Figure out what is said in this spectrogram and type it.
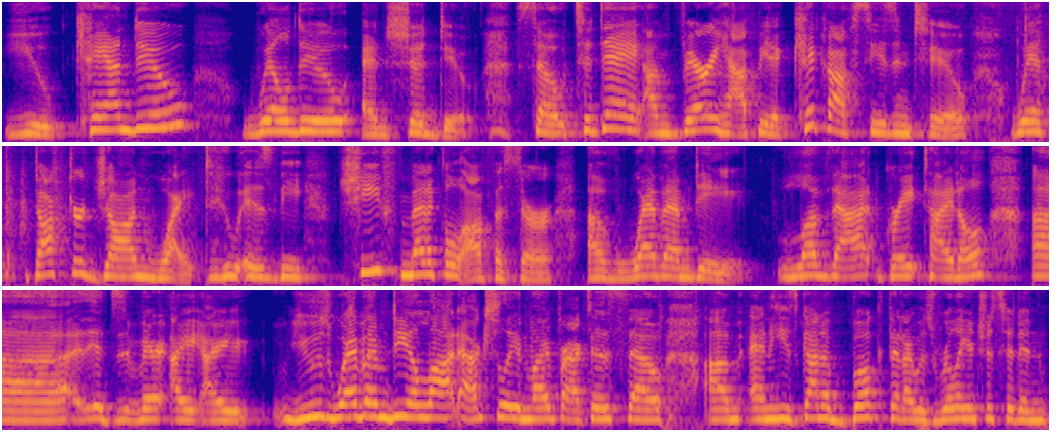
you can do will do and should do. So today I'm very happy to kick off season two with Dr. John Whyte, who is the Chief Medical Officer of WebMD. Love that. Great title. Uh, it's very, I, I, use WebMD a lot actually in my practice. So, um, and he's got a book that I was really interested in.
